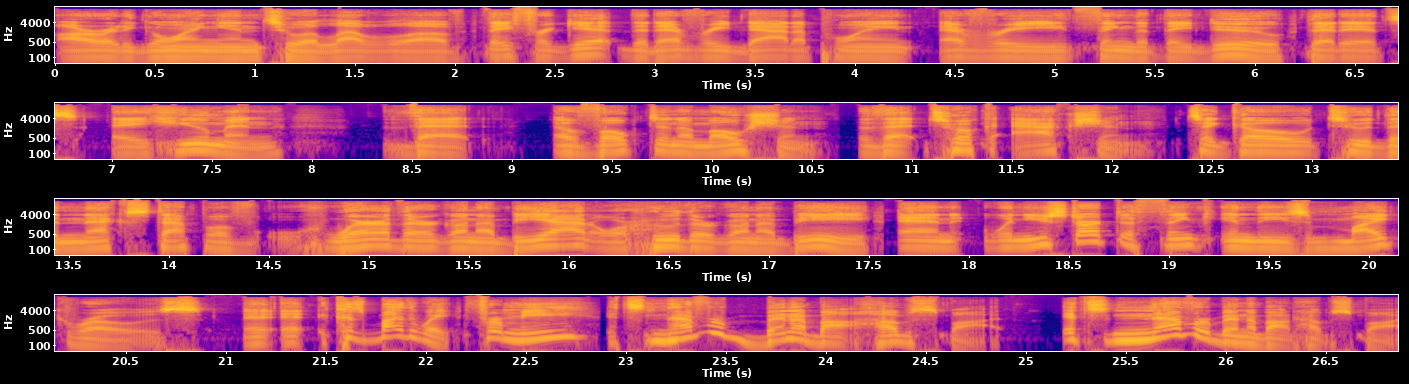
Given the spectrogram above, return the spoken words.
already going into a level of they forget that every data point, everything that they do that it's a human that evoked an emotion that took action to go to the next step of where they're going to be at or who they're going to be. And when you start to think in these micros, because by the way, for me, it's never been about HubSpot. It's never been about HubSpot.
